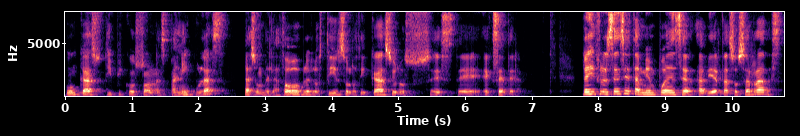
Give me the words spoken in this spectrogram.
Un caso típico son las panículas, las umbelas dobles, los tirsos, los dicasios, los, este, etc. Las inflorescencias también pueden ser abiertas o cerradas.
